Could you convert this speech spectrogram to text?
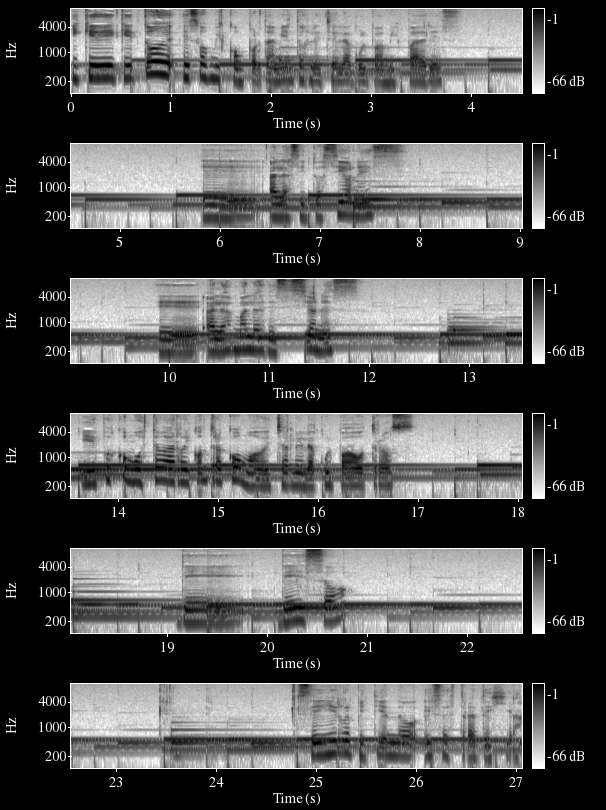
Y que de que todos esos mis comportamientos le eché la culpa a mis padres eh, a las situaciones, eh, a las malas decisiones. Y después como estaba recontra cómodo echarle la culpa a otros de, de eso, seguir repitiendo esa estrategia.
